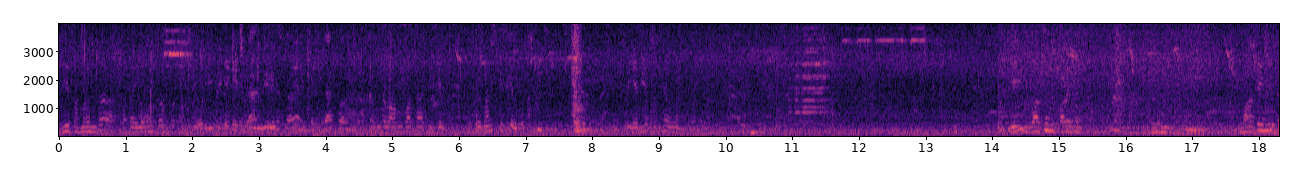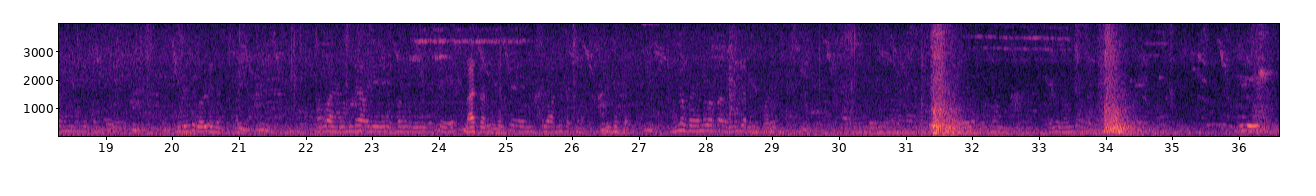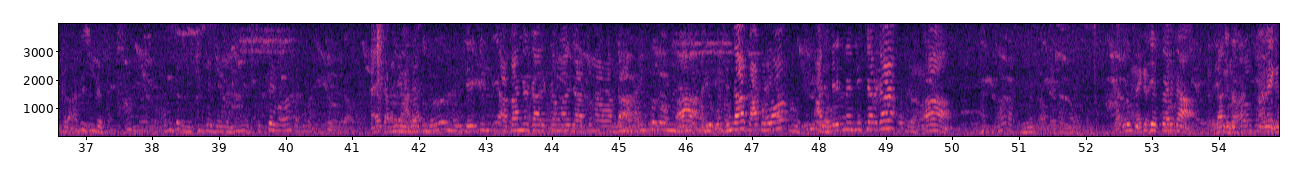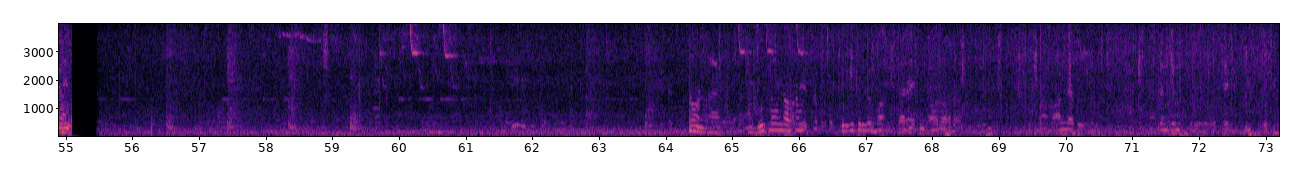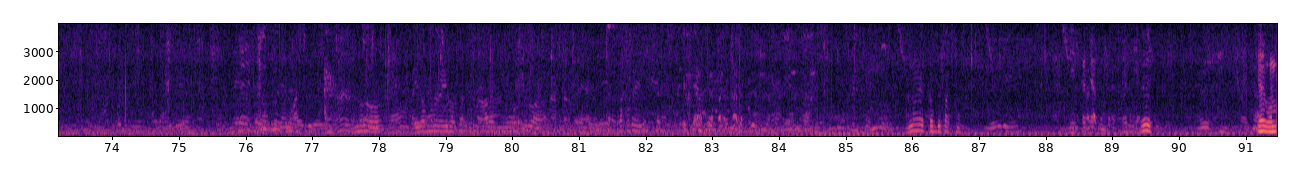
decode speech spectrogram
ఇది సమరంతా గత లాభం బాగా తీసుకెళ్ళి. ఇప్పుడు మనిషి తీసుకెళ్ళిపోతా ఇప్పుడు ఇవన్నీ ఈ ఈ బాక్స్ పడేసాను బాక్స్ ఏం చేశారు ముందు తెలిసి గురించి వదిలేశారు బయట. మళ్ళీ ఆయన ఉంటే వాళ్ళకి ఉన్నాయని చెప్పి తీసుకెళ్తే మున్సిపల్ ఆఫీస్ వచ్చినారు పిలిపించారు మళ్ళీ ఎన్నో రూపాయలు పడేది ఇది ఇక్కడ ఆఫీస్ ఉండే సార్. ఆఫీస్ అక్కడ విజిట్ చేసి షిఫ్ట్ అయిపోవాలని కట్టుకున్నాను నువ్వు చేసింది అసాంఘ కార్యక్రమాలు అది వచ్చిందా? పేపర్లో అది స్టేట్మెంట్లు ఇచ్చారుగా? చెప్పారుగా. ఇలాంటి విధ్వంసం గూట్లో ఉండి వస్తాం తిరిగి తిరిగి. అందరూ ఐదు వందలు వెయ్యి రూపాయలు నాలుగు వందలు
